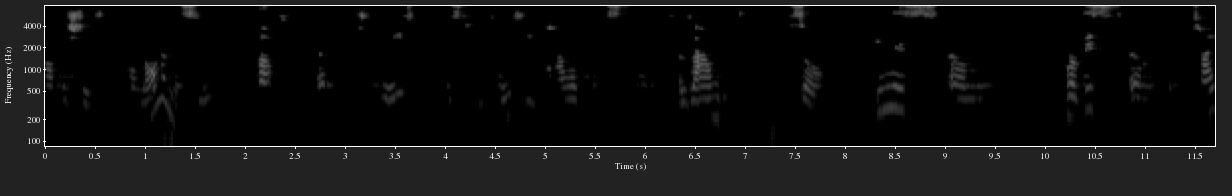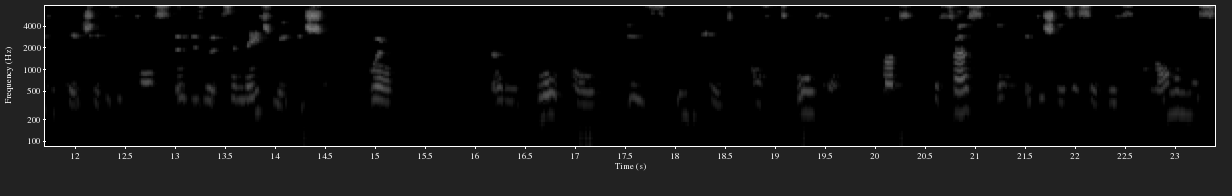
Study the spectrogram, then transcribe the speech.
published it anonymously, but um, created mystification paragraphs around it. So, in this, um, well, this um, title page is a, first, uh, is, edition where um, Walpole is indicated as its author, but the first edition, as I said, was anonymous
